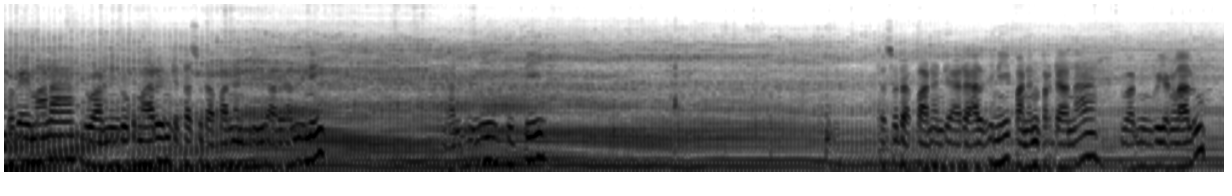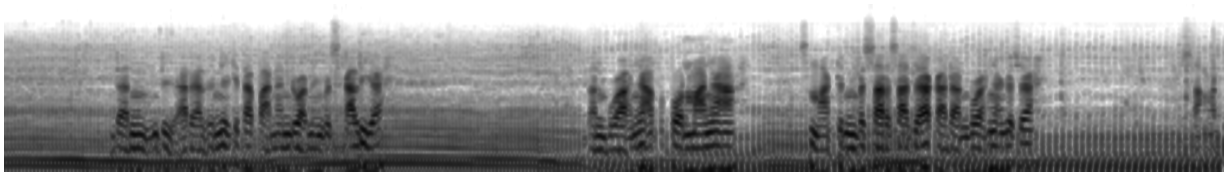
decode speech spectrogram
Bagaimana dua minggu kemarin kita sudah panen di areal ini. Dan ini Titi kita sudah panen di areal ini panen perdana dua minggu yang lalu. Dan di areal ini kita panen dua minggu sekali ya. Dan buahnya performanya semakin besar saja keadaan buahnya guys ya. Sangat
